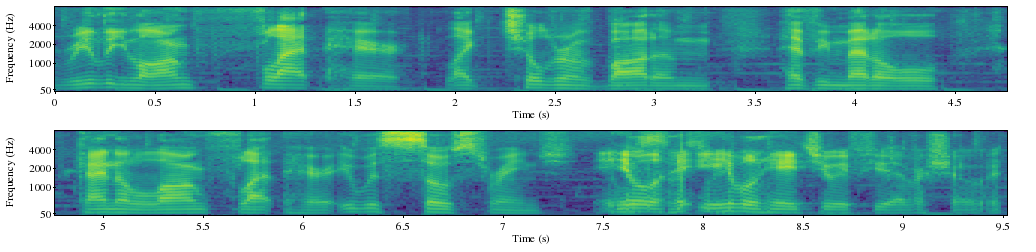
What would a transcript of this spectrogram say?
really long flat hair like Children of Bodom heavy metal kind of long flat hair it was so strange It He will so he will hate you if you ever show it.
